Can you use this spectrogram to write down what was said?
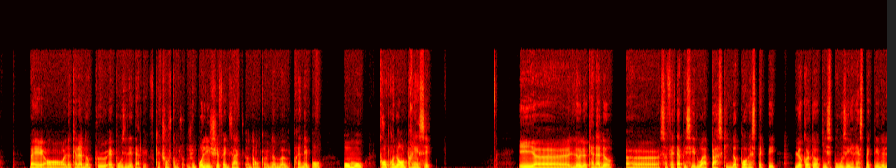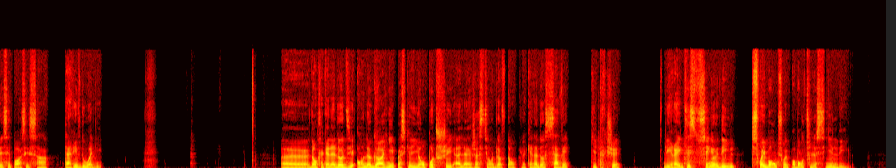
ben, le Canada peut imposer des tarifs. Quelque chose comme ça. Je n'ai pas les chiffres exacts, donc ne me prenez pas au mot. Comprenons le principe. Et euh, là, le Canada euh, se fait taper ses doigts parce qu'il n'a pas respecté le quota qui est supposé respecter de laisser passer sans tarif douanier. Euh, donc, le Canada dit on a gagné parce qu'ils n'ont pas touché à la gestion de l'offre. Donc, le Canada savait qu'il trichait les règles. Tu sais, si tu signes un deal, qu'il soit bon ou qu'il soit pas bon, tu l'as signé le deal.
